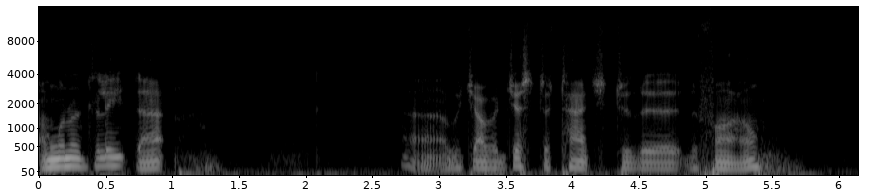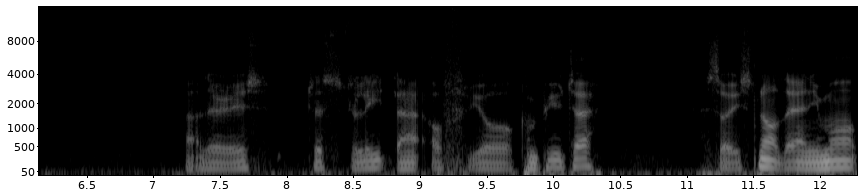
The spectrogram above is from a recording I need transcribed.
I'm going to delete that uh, which I've just attached to the, the file. Uh, there it is. Just delete that off your computer. So it's not there anymore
